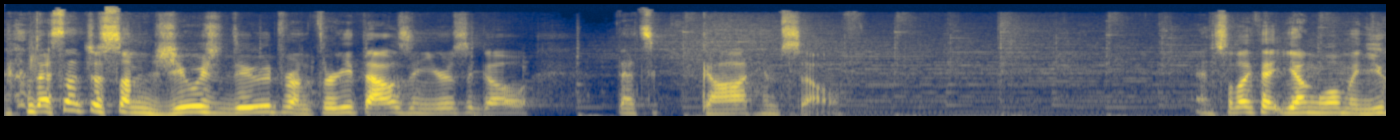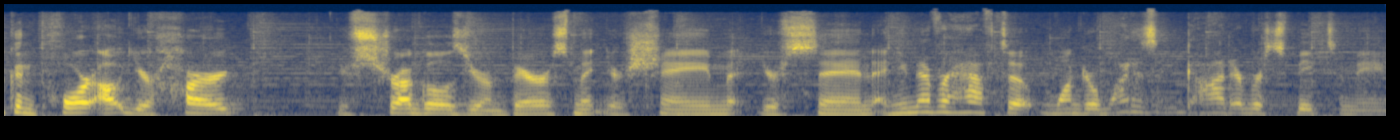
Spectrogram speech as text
That's not just some Jewish dude from 3,000 years ago, that's God Himself. And so, like that young woman, you can pour out your heart, your struggles, your embarrassment, your shame, your sin, and you never have to wonder, why doesn't God ever speak to me?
